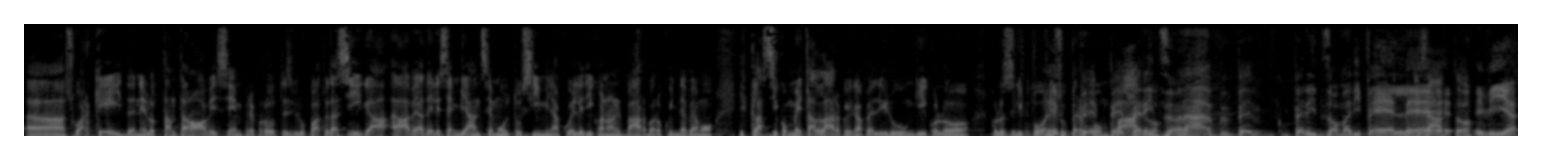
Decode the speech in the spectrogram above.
eh, su arcade nell'89, sempre prodotto e sviluppato da Siga, eh, aveva delle sembianze molto simili a quelle di Conan il Barbaro. Quindi abbiamo il classico metallar con i capelli lunghi, con lo, con lo slippone Pe- super pe- pompato. per, i zona- pe- per i zoma di pelle Esatto. e via.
